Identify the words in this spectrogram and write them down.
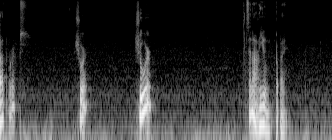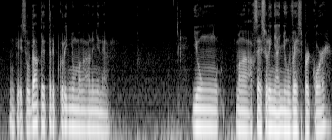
that works. Sure. Sure. Sana, ayun, patay. Okay, so dati trip ko rin yung mga ano niya na. Yung mga accessory niyan, yung Vesper Core.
